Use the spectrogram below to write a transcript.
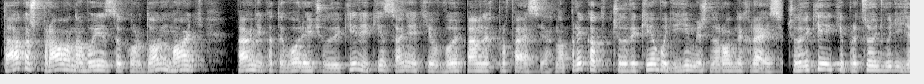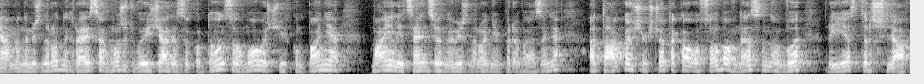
Також право на виїзд за кордон мають певні категорії чоловіків, які зайняті в певних професіях. Наприклад, чоловіки водії міжнародних рейсів. Чоловіки, які працюють водіями на міжнародних рейсах, можуть виїжджати за кордон за умови, що їх компанія має ліцензію на міжнародні перевезення, а також якщо така особа внесена в реєстр шлях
